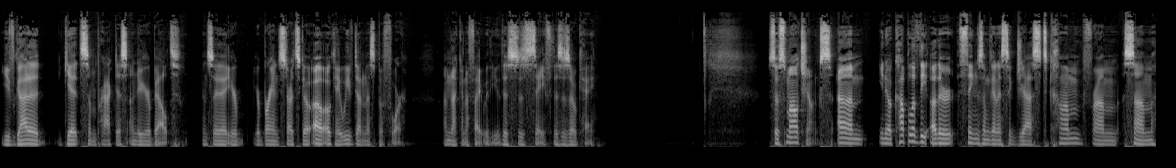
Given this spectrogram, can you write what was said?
You've got to get some practice under your belt and so that your your brain starts to go, "Oh, okay, we've done this before. I'm not going to fight with you. This is safe. This is okay." So small chunks. Um, you know, a couple of the other things I'm going to suggest come from some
